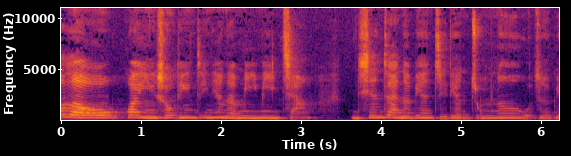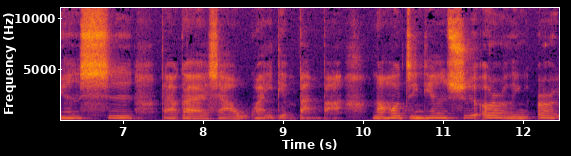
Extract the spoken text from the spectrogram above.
Hello，欢迎收听今天的秘密讲。你现在那边几点钟呢？我这边是大概下午快一点半吧。然后今天是二零二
